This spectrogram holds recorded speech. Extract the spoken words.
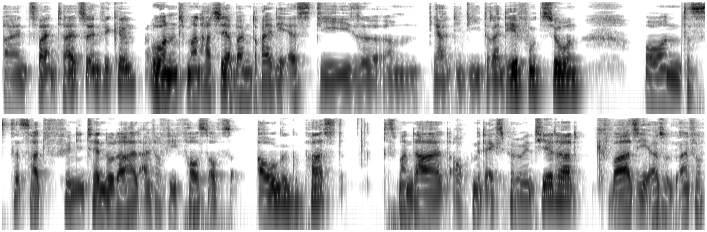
einen zweiten Teil zu entwickeln. Und man hatte ja beim 3DS diese, ähm, ja, die, die 3D-Funktion und das, das hat für Nintendo da halt einfach wie Faust aufs Auge gepasst dass man da halt auch mit experimentiert hat, quasi also einfach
